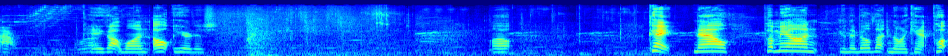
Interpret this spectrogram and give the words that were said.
Ow. Okay, you got one. Oh, here it is. Well. Okay, now put me on. Can I build that? No, I can't. Put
